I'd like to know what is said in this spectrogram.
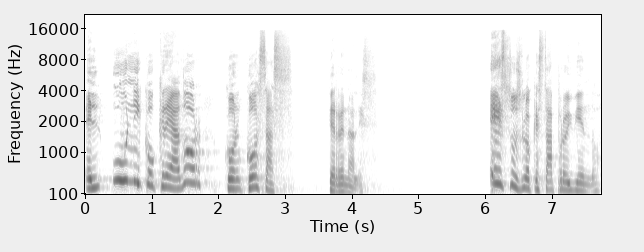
el único creador, con cosas terrenales. Eso es lo que está prohibiendo.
